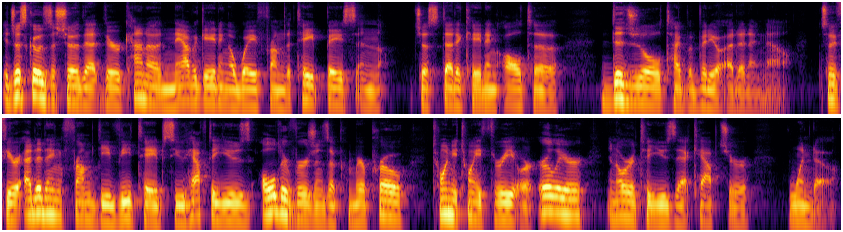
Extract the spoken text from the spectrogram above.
it just goes to show that they're kind of navigating away from the tape base and just dedicating all to digital type of video editing now. So if you're editing from DV tapes, you have to use older versions of Premiere Pro 2023 or earlier in order to use that capture window.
